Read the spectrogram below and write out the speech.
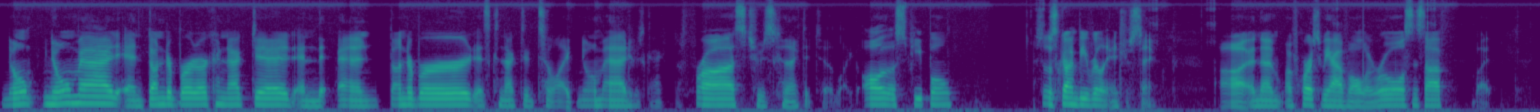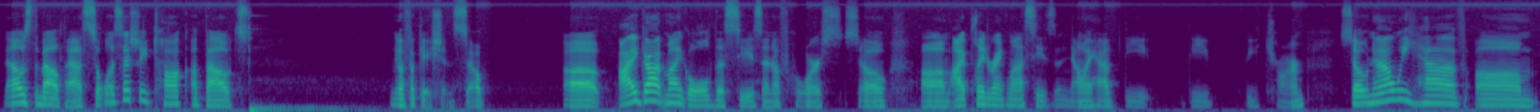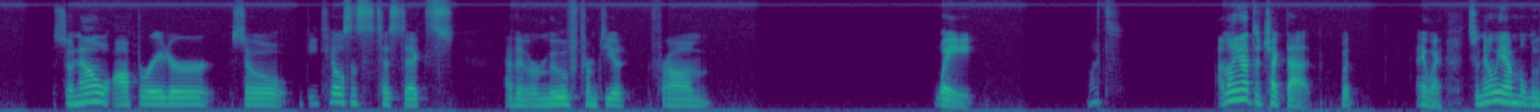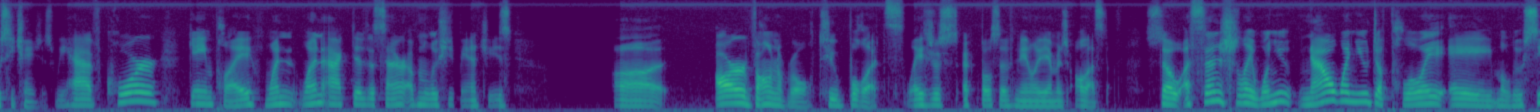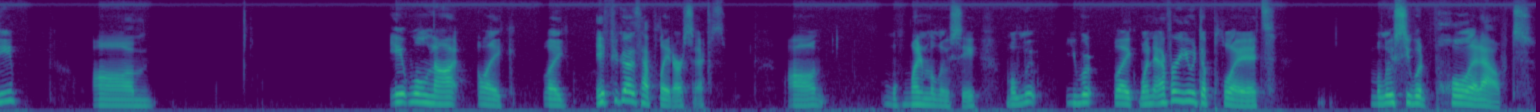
no Nomad and Thunderbird are connected, and and Thunderbird is connected to like Nomad, who's connected to Frost, who's connected to like all those people. So it's gonna be really interesting. Uh, and then of course we have all the rules and stuff. But that was the battle pass. So let's actually talk about notifications. So. Uh, I got my gold this season, of course. So, um, I played rank last season. Now I have the the the charm. So now we have um so now operator so details and statistics have been removed from de- from wait what? I might have to check that but anyway so now we have Melusi changes. We have core gameplay when when active the center of Melusi banshees uh are vulnerable to bullets lasers explosive melee damage all that stuff so essentially, when you now when you deploy a Melusi, um, it will not like like if you guys have played R six, um, when Melusi, Malu you would like whenever you deploy it, Melusi would pull it out,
